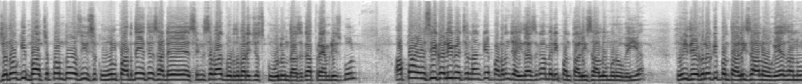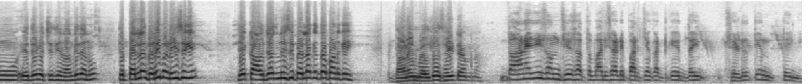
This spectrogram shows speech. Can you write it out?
ਜਦੋਂ ਕਿ ਬਚਪਨ ਤੋਂ ਅਸੀਂ ਸਕੂਲ ਪੜ੍ਹਦੇ ਇੱਥੇ ਸਾਡੇ ਸਿੰਘ ਸਭਾ ਗੁਰਦੁਆਰੇ 'ਚ ਸਕੂਲ ਹੁੰਦਾ ਸੀਗਾ ਪ੍ਰਾਇਮਰੀ ਸਕੂਲ। ਆਪਾਂ ਇਸੇ ਗਲੀ ਵਿੱਚ ਲੰਘ ਕੇ ਪੜਨ ਜਾਈਦਾ ਸੀਗਾ ਮੇਰੀ 45 ਸਾਲ ਉਮਰ ਹੋ ਗਈ ਆ। ਤੁਸੀਂ ਦੇਖ ਲਓ ਕਿ 45 ਸਾਲ ਹੋ ਗਏ ਸਾਨੂੰ ਇਹਦੇ ਵਿੱਚ ਦੀ ਲੰਘਦਿਆਂ ਨੂੰ। ਤੇ ਪਹਿਲਾਂ ਗਲੀ ਬਣੀ ਸੀਗੀ। ਜੇ ਕਾਗਜ਼ਾਂ 'ਚ ਨਹੀਂ ਸੀ ਪਹਿਲਾਂ ਕਿੱਦਾਂ ਬਣ ਗਈ? ਦਾਣੇ ਮਿਲਦੇ ਸਹੀ ਟਾਈਮ ਨਾਲ? ਦਾਣੇ ਜੀ ਸਾਨੂੰ ਛੇ ਸੱਤ ਵਾਰੀ ਸਾਡੇ ਪਰਚੀਆਂ ਕੱਟ ਕੇ ਇਦਾਂ ਹੀ ਛਿੜ ਦਿੱਤੇ ਹੀ ਨਹੀਂ।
